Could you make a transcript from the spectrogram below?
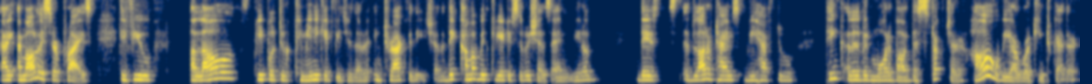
I, I'm always surprised if you allow people to communicate with each other, interact with each other, they come up with creative solutions. And, you know, there's a lot of times we have to think a little bit more about the structure, how we are working together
